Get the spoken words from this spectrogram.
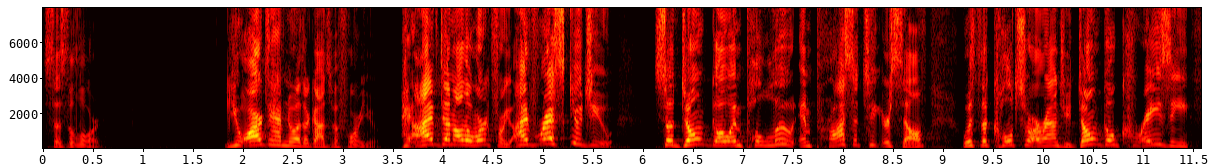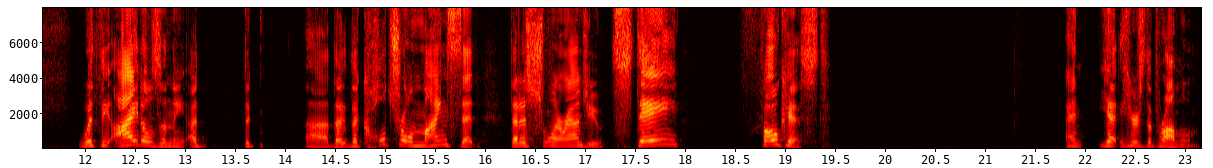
says the Lord. You are to have no other gods before you. Hey, I've done all the work for you, I've rescued you. So don't go and pollute and prostitute yourself with the culture around you. Don't go crazy with the idols and the, uh, the, uh, the, the cultural mindset that is swirling around you. Stay focused. And yet, here's the problem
